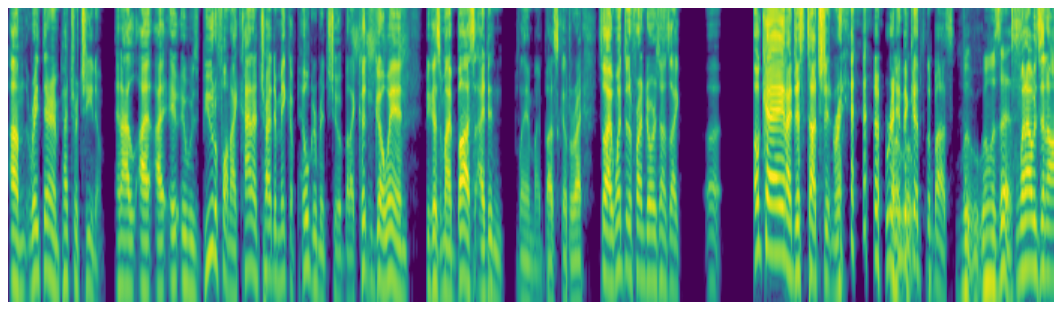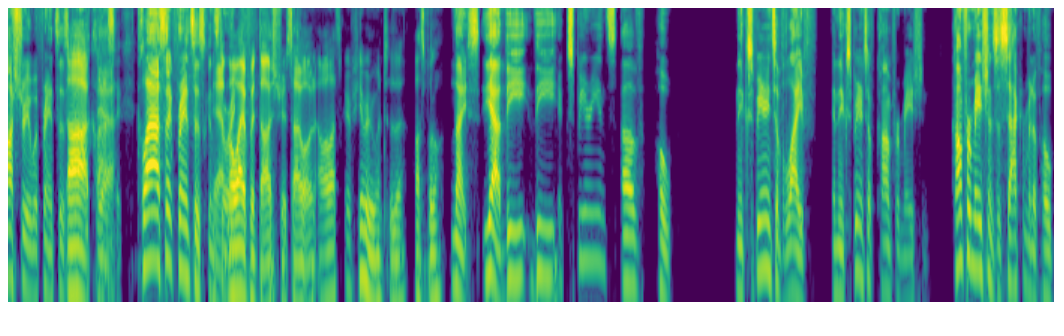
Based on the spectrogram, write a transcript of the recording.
Um, right there in Petrocino, and I, I, I it, it was beautiful, and I kind of tried to make a pilgrimage to it, but I couldn't go in because of my bus. I didn't plan my bus schedule right, so I went to the front doors and I was like, uh, "Okay," and I just touched it and ran, ran to catch the bus. When was this? When I was in Austria with Francisco, ah, Yeah. classic. classic Franciscan Yeah, story. my wife went to Austria, so I won't- I'll ask her if she ever went to the hospital. Nice. Yeah, the the experience of hope, the experience of life, and the experience of confirmation. Confirmation is a sacrament of hope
